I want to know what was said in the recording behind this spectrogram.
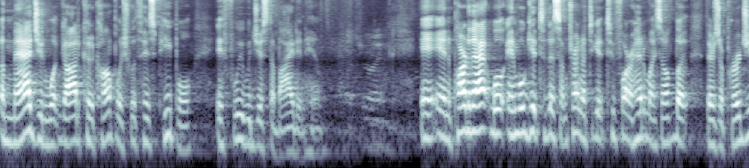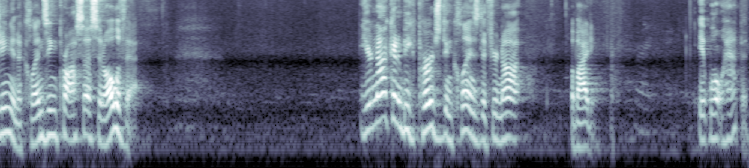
imagine what God could accomplish with His people if we would just abide in Him. And part of that, will, and we'll get to this, I'm trying not to get too far ahead of myself, but there's a purging and a cleansing process and all of that. You're not going to be purged and cleansed if you're not abiding. It won't happen.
